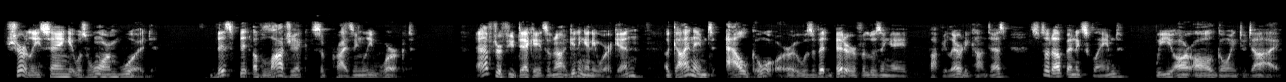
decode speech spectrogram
surely saying it was warm would. This bit of logic surprisingly worked. After a few decades of not getting anywhere again, a guy named Al Gore, who was a bit bitter for losing a popularity contest, stood up and exclaimed, We are all going to die.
